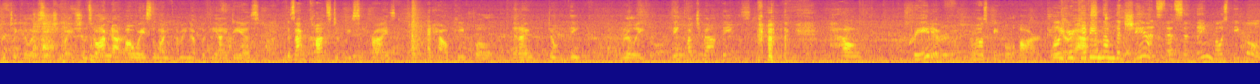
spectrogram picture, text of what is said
particular situation? So I'm not always the one coming up with the ideas because I'm constantly surprised at how people that I don't think really think much about things, how creative most people are. Well, you're giving asked. them the chance. That's the thing. Most people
